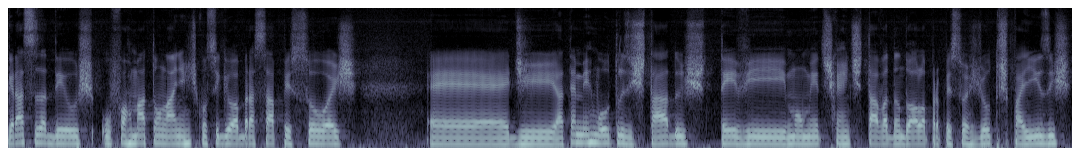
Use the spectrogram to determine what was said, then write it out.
Graças a Deus, o formato online a gente conseguiu abraçar pessoas é, de até mesmo outros estados. Teve momentos que a gente estava dando aula para pessoas de outros países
